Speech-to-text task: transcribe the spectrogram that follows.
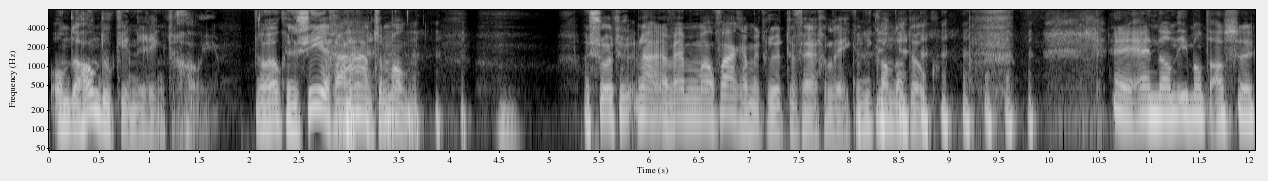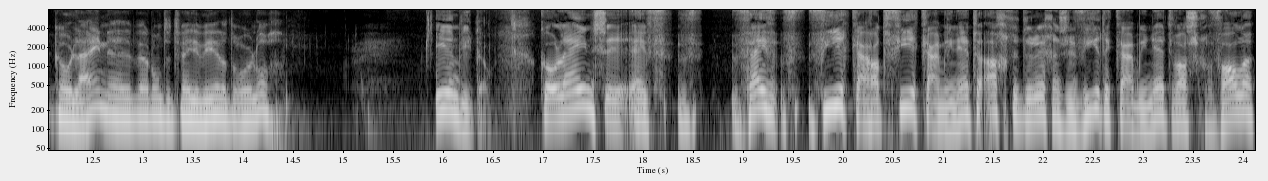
om de handdoek in de ring te gooien. Nou, ook een zeer gehate man. Een soort, nou, we hebben hem al vaker met Rutte vergeleken. Die kan dat ook. Hey, en dan iemand als eh, Colijn eh, rond de Tweede Wereldoorlog. Idem dito. Colijn heeft vijf, vier, had vier kabinetten achter de rug. En zijn vierde kabinet was gevallen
